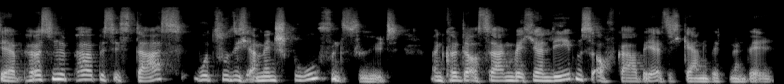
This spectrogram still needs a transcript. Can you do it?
Der Personal Purpose ist das, wozu sich ein Mensch berufen fühlt. Man könnte auch sagen, welcher Lebensaufgabe er sich gern widmen will.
